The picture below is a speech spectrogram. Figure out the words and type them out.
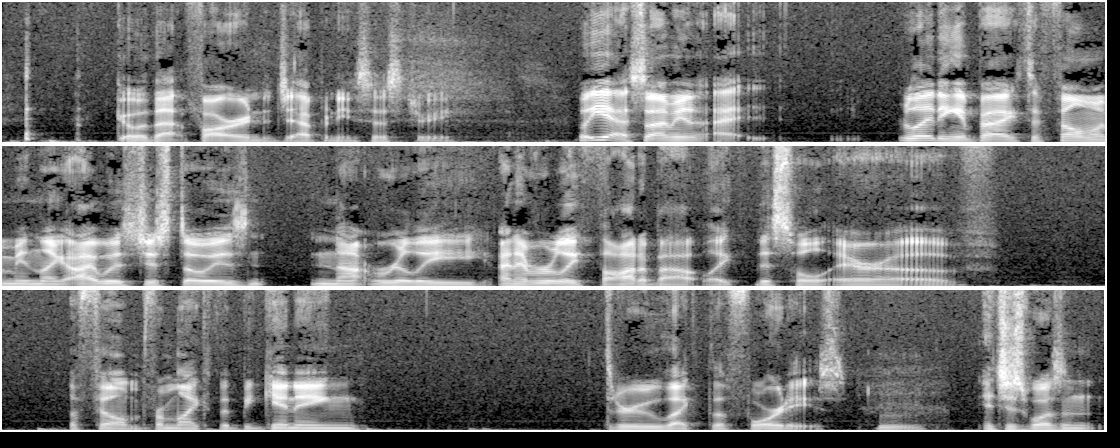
go that far into Japanese history. But yeah, so I mean, I, relating it back to film, I mean, like I was just always not really, I never really thought about like this whole era of a film from like the beginning through like the 40s. hmm. It just wasn't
